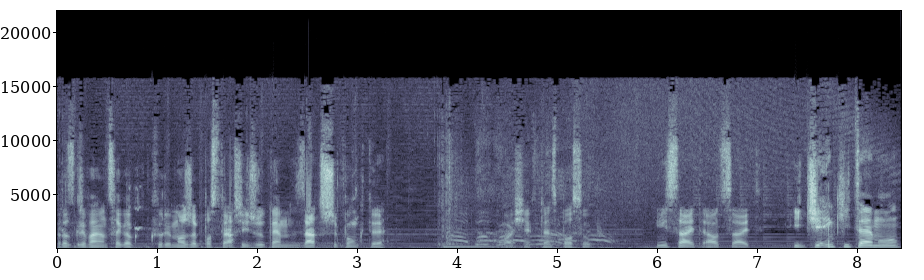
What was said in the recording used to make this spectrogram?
rozgrywającego, który może postraszyć rzutem za 3 punkty. Właśnie w ten sposób. Inside, outside, i dzięki temu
